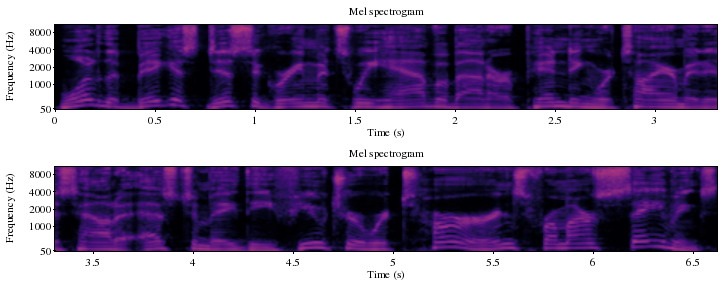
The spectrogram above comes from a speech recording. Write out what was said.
One of the biggest disagreements we have about our pending retirement is how to estimate the future returns from our savings.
